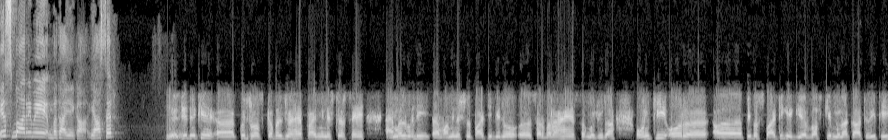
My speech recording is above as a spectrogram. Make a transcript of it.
इस बारे में बताइएगा, यासर। जी देखिए कुछ रोज कबल जो है प्राइम मिनिस्टर से एमल वली अवामी नेशनल पार्टी के जो सरबरा हैं इस वक्त मौजूदा, उनकी और पीपल्स पार्टी के वफ की मुलाकात हुई थी।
